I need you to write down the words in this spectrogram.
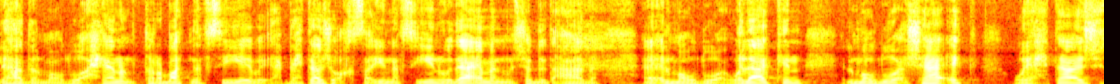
لهذا الموضوع. أحيانا اضطرابات نفسية بيحتاجوا أخصائيين نفسيين ودائما بنشدد على هذا الموضوع. ولكن الموضوع شائك ويحتاج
